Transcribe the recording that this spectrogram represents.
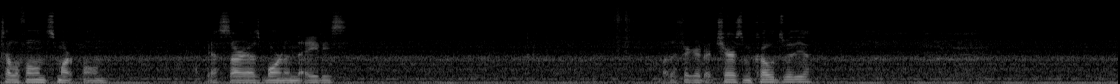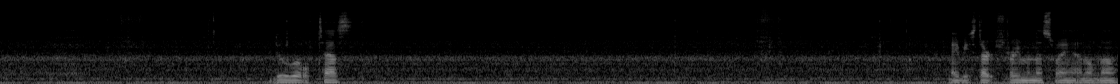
Telephone, smartphone. Yeah, sorry I was born in the 80s. But I figured I'd share some codes with you. Do a little test. Maybe start streaming this way, I don't know.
